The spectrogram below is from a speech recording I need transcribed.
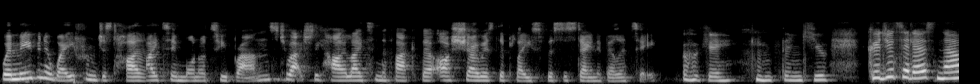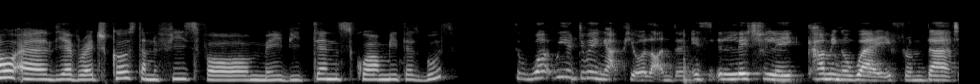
we're moving away from just highlighting one or two brands to actually highlighting the fact that our show is the place for sustainability. Okay, thank you. Could you tell us now uh, the average cost and fees for maybe 10 square meters booth? So what we are doing at Pure London is literally coming away from that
